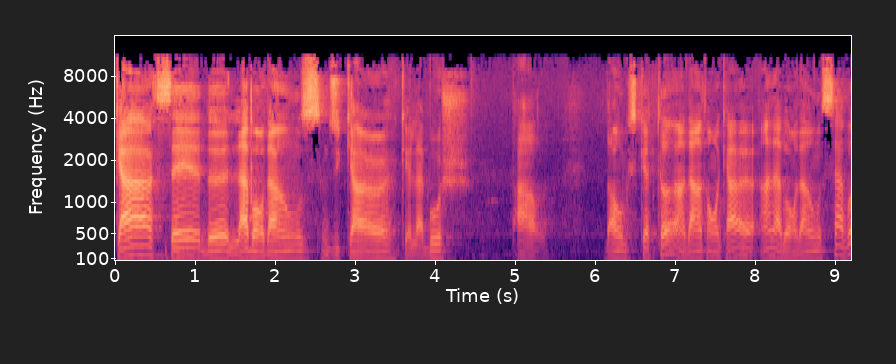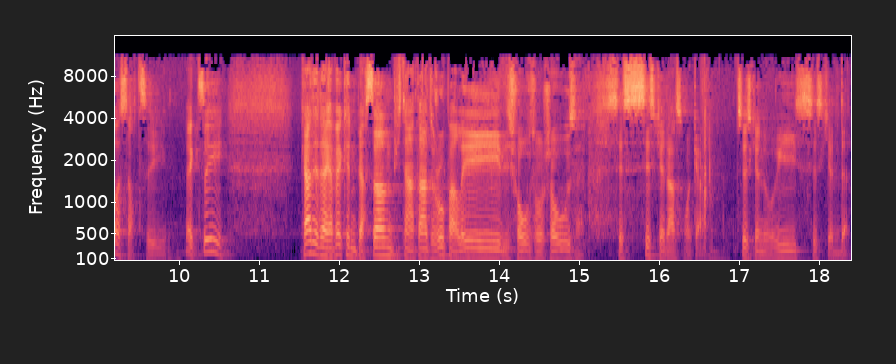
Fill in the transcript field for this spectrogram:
car c'est de l'abondance du cœur que la bouche parle. Donc, ce que tu as dans ton cœur en abondance, ça va sortir. Fait que, tu sais, quand tu es avec une personne puis tu entends toujours parler des choses aux choses, c'est ce qu'il y a dans son cœur. C'est ce qu'il a nourri, c'est ce qu'il y a dedans.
